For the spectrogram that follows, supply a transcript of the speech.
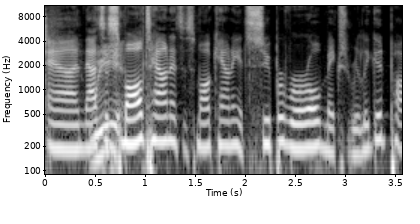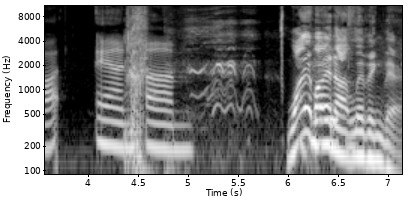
And that's a small town. It's a small county. It's super rural. Makes really good pot. And um, Why am I not living there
